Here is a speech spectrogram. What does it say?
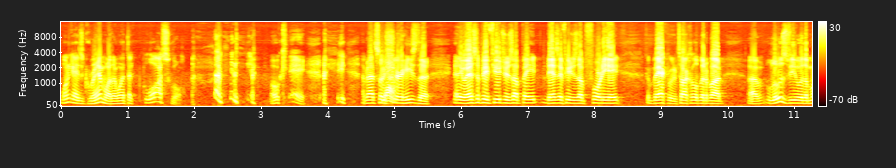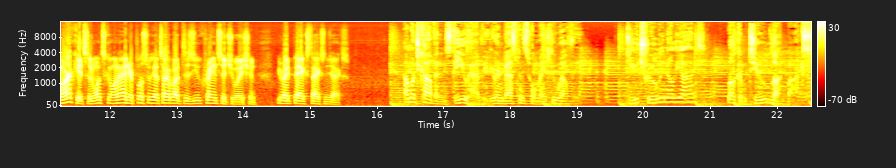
One guy's grandmother went to law school. I mean, okay, I'm not so Yeah. sure he's the. Anyway, S&P futures up eight. Nasdaq futures up 48. Come back. We're going to talk a little bit about uh, Lou's view of the markets and what's going on here. Plus, we got to talk about this Ukraine situation. Be right back, Stocks and Jocks. How much confidence do you have that your investments will make you wealthy? Do you truly know the odds? Welcome to Luckbox,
